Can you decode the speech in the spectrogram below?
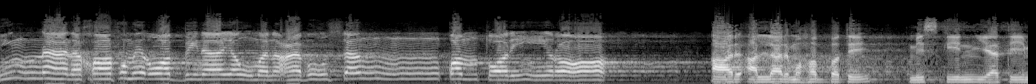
إنا نخاف من ربنا يوما عبوسا قمطريرا আর আল্লাহর মহব্বতে মিসকিন ইয়াতিম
